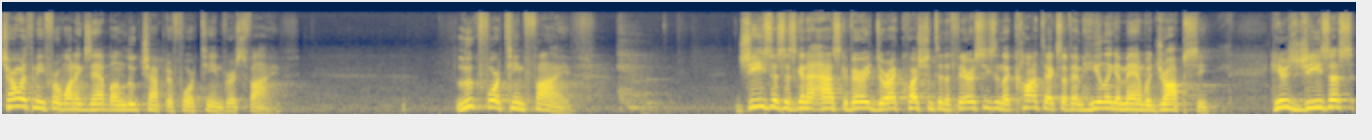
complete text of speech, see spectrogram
Turn with me for one example in Luke chapter 14, verse 5. Luke 14, 5. Jesus is going to ask a very direct question to the Pharisees in the context of him healing a man with dropsy. Here's Jesus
